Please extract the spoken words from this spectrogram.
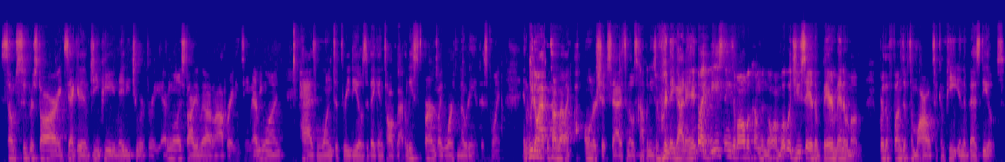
some superstar executive GP, maybe two or three. Everyone started without an operating team. Everyone has one to three deals that they can talk about, at least firms like worth noting at this point. And we don't have to talk about like ownership status in those companies or when they got in. Like these things have all become the norm. What would you say are the bare minimum for the funds of tomorrow to compete in the best deals?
